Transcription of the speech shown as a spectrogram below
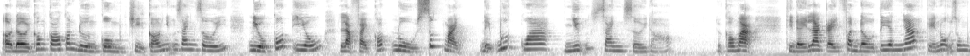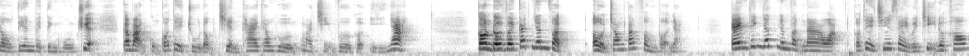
Ở đời không có con đường cùng, chỉ có những ranh giới. Điều cốt yếu là phải có đủ sức mạnh để bước qua những ranh giới đó. Được không ạ? À? Thì đấy là cái phần đầu tiên nhá, cái nội dung đầu tiên về tình huống chuyện. Các bạn cũng có thể chủ động triển khai theo hướng mà chị vừa gợi ý nha. Còn đối với các nhân vật ở trong tác phẩm Vợ Nhặt các em thích nhất nhân vật nào ạ? Có thể chia sẻ với chị được không?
